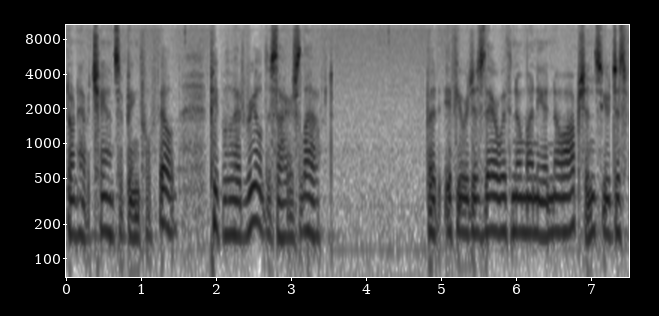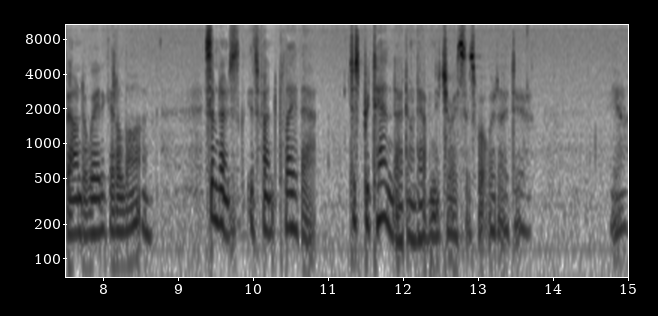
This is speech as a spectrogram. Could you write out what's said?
don't have a chance of being fulfilled people who had real desires left but if you were just there with no money and no options you just found a way to get along sometimes it's fun to play that just pretend i don't have any choices what would i do yeah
